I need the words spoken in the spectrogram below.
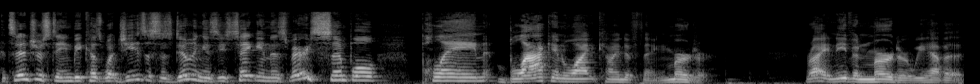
It's interesting because what Jesus is doing is he's taking this very simple, plain, black and white kind of thing murder. Right? And even murder, we have a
